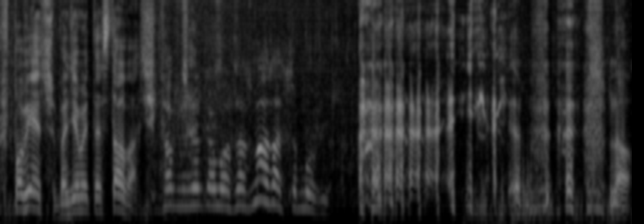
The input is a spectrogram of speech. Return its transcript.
w powietrzu. Będziemy testować. Dobrze, że to można zmazać, co mówisz. No,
